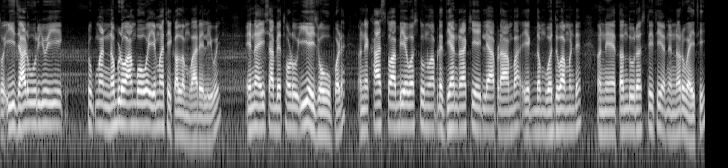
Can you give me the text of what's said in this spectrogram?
તો એ ઝાડવું રહ્યું એ ટૂંકમાં નબળો આંબો હોય એમાંથી કલમ વારેલી હોય. એના હિસાબે થોડું એ જોવું પડે. અને ખાસ તો આ બે વસ્તુનું આપણે ધ્યાન રાખીએ એટલે આપણા આંબા એકદમ વધવા માંડે અને તંદુરસ્તીથી અને નરવાઈથી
